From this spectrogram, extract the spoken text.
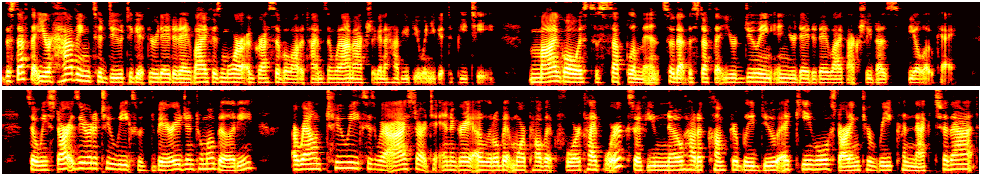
the stuff that you're having to do to get through day-to-day life is more aggressive a lot of times than what i'm actually going to have you do when you get to pt my goal is to supplement so that the stuff that you're doing in your day-to-day life actually does feel okay. So we start zero to two weeks with very gentle mobility Around two weeks is where I start to integrate a little bit more pelvic floor type work. So if you know how to comfortably do a Kegel, starting to reconnect to that.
